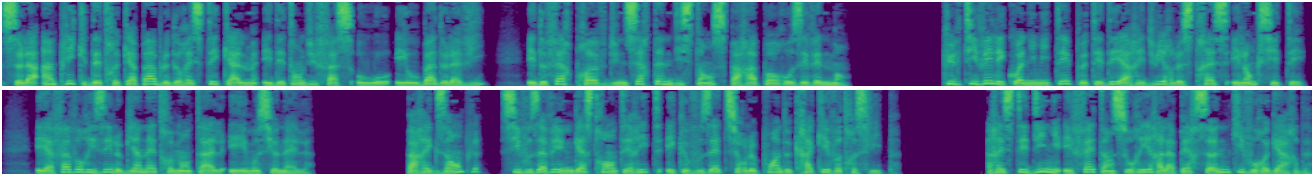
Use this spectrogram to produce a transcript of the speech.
Cela implique d'être capable de rester calme et détendu face au haut et au bas de la vie, et de faire preuve d'une certaine distance par rapport aux événements. Cultiver l'équanimité peut aider à réduire le stress et l'anxiété, et à favoriser le bien-être mental et émotionnel. Par exemple, si vous avez une gastroentérite et que vous êtes sur le point de craquer votre slip. Restez digne et faites un sourire à la personne qui vous regarde.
